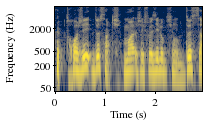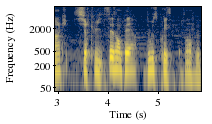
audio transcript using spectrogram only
3G 2.5. Moi j'ai choisi l'option 2.5, circuit 16 ampères, 12 prises. De toute façon je vais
